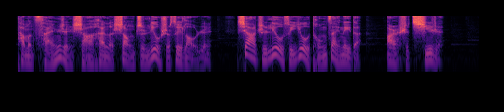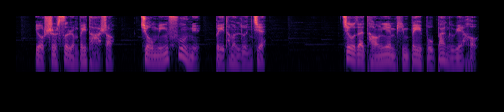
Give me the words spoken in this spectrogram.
他们残忍杀害了上至六十岁老人，下至六岁幼童在内的二十七人，有十四人被打伤，九名妇女被他们轮奸。就在唐艳萍被捕半个月后，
